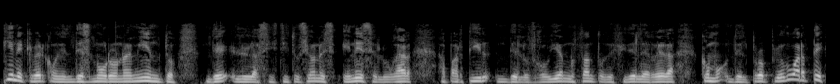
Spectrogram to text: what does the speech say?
tiene que ver con el desmoronamiento de las instituciones en ese lugar a partir de los gobiernos tanto de Fidel Herrera como del propio Duarte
